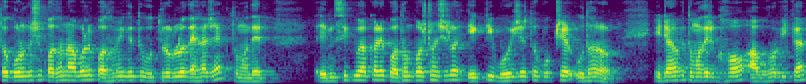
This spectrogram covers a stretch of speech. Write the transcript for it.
তো কোনো কিছু কথা না বলে প্রথমে কিন্তু উত্তরগুলো দেখা যাক। তোমাদের এমসিকিউ আকারে প্রথম প্রশ্ন ছিল, একটি বহির্জাত প্রক্রিয়ার উদাহরণ। এটা হবে তোমাদের ঘ আবহাওয়া বিকার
